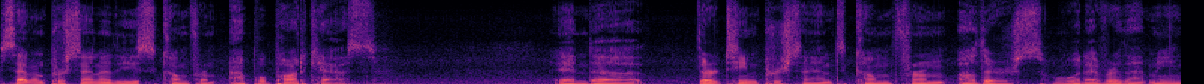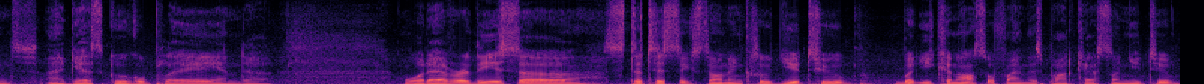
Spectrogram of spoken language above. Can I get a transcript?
7% of these come from Apple Podcasts. And uh, 13% come from others, whatever that means. I guess Google Play and uh, whatever. These uh, statistics don't include YouTube, but you can also find this podcast on YouTube.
